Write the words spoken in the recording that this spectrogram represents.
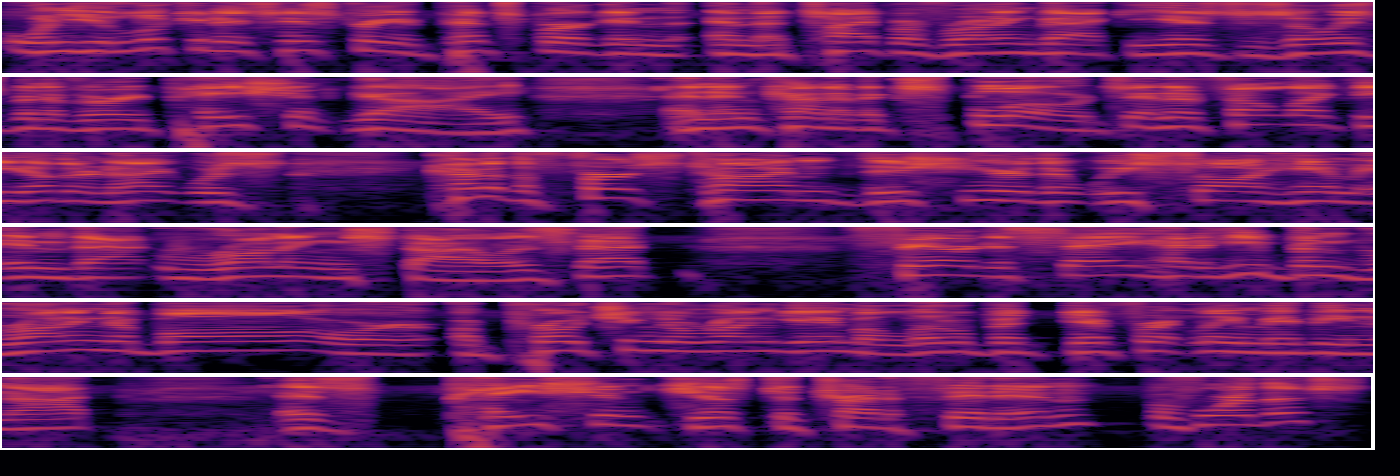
when you look at his history at Pittsburgh and, and the type of running back he is, he's always been a very patient guy, and then kind of explodes. And it felt like the other night was kind of the first time this year that we saw him in that running style. Is that fair to say? Had he been running the ball or approaching the run game a little bit differently, maybe not as patient just to try to fit in before this?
